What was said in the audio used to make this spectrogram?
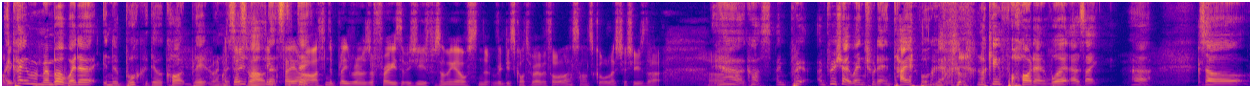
I I, can't even remember whether in the book they were called Blade Runners as well. think That's they the thing. are. I think the Blade Runner was a phrase that was used for something else, and that Ridley Scott, whoever, thought, oh, that sounds cool. Let's just use that. Um, yeah, because I'm pretty, I'm pretty sure I went through the entire book looking for that word. I was like, huh. So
